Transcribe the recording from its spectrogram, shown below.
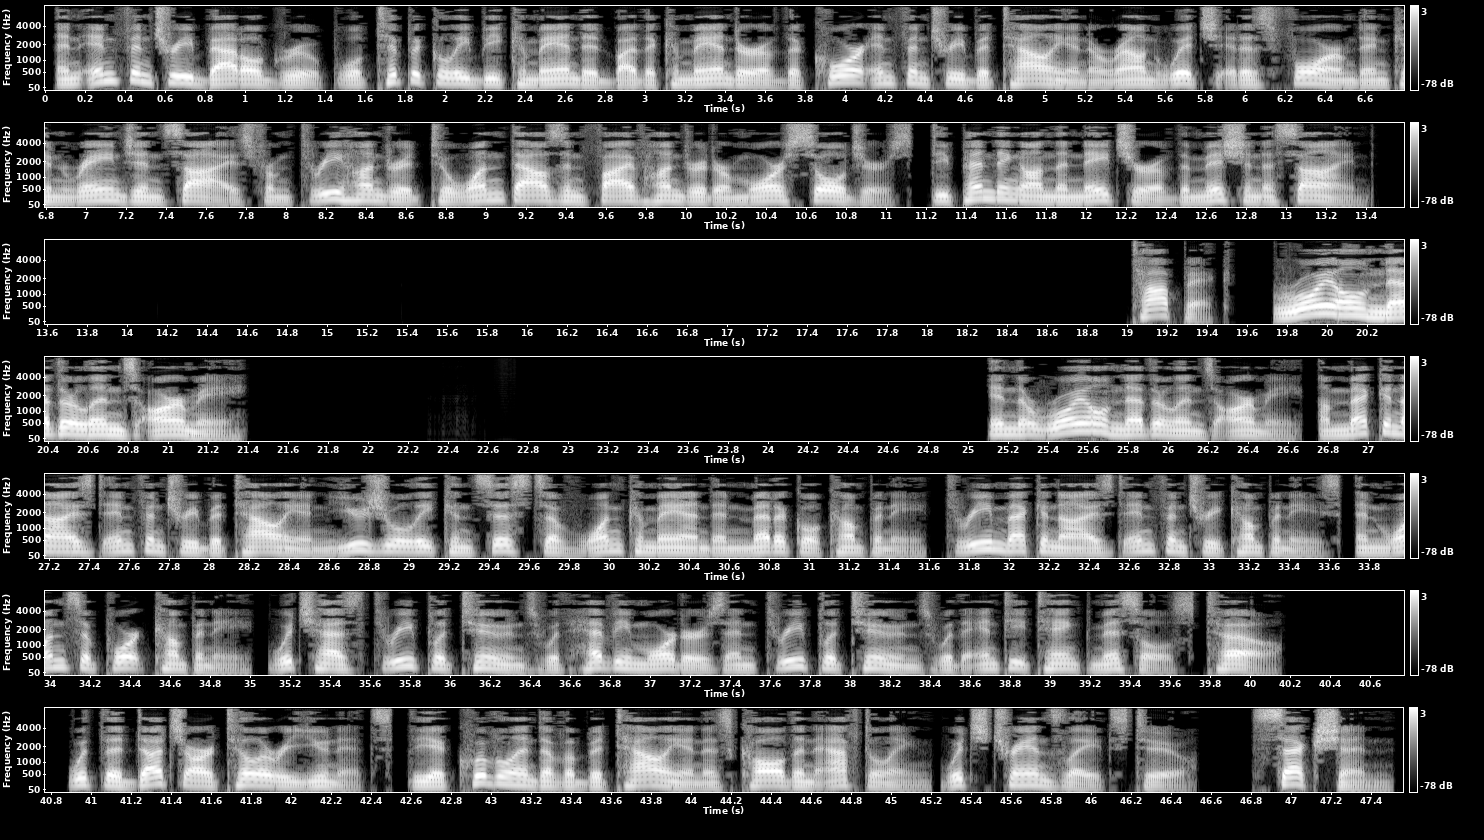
An infantry battle group will typically be commanded by the commander of the core infantry battalion around which it is formed and can range in size from 300 to 1,500 or more soldiers, depending on the nature of the mission assigned. Topic: Royal Netherlands Army. In the Royal Netherlands Army, a mechanized infantry battalion usually consists of one command and medical company, three mechanized infantry companies, and one support company, which has three platoons with heavy mortars and three platoons with anti-tank missiles TOW. With the Dutch artillery units, the equivalent of a battalion is called an afdeling which translates to section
